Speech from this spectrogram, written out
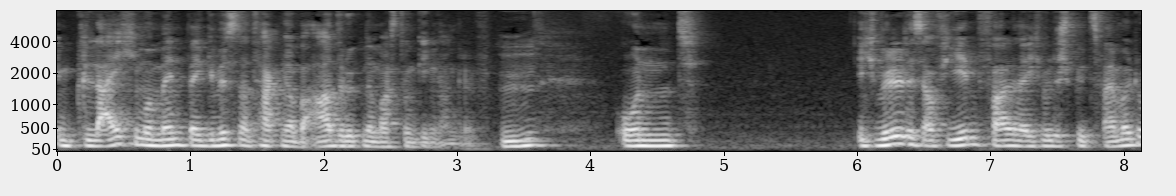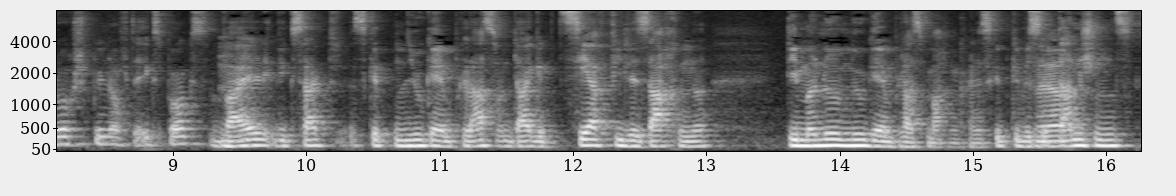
im gleichen Moment bei gewissen Attacken aber A drücken, dann machst du einen Gegenangriff. Mhm. Und ich will das auf jeden Fall, weil ich will das Spiel zweimal durchspielen auf der Xbox, weil, wie gesagt, es gibt ein New Game Plus und da gibt es sehr viele Sachen, die man nur im New Game Plus machen kann. Es gibt gewisse Ja. Dungeons,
